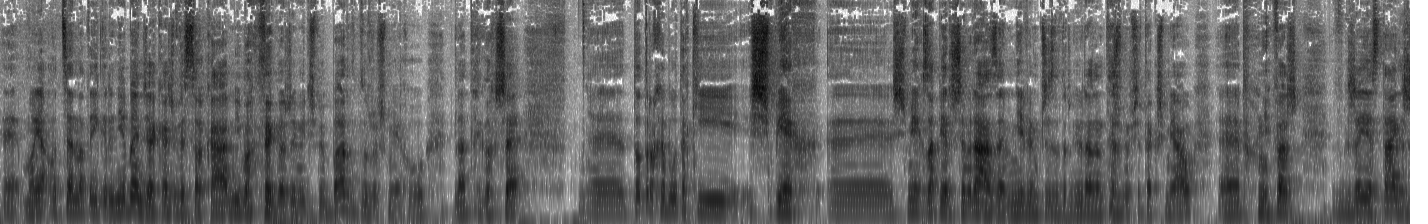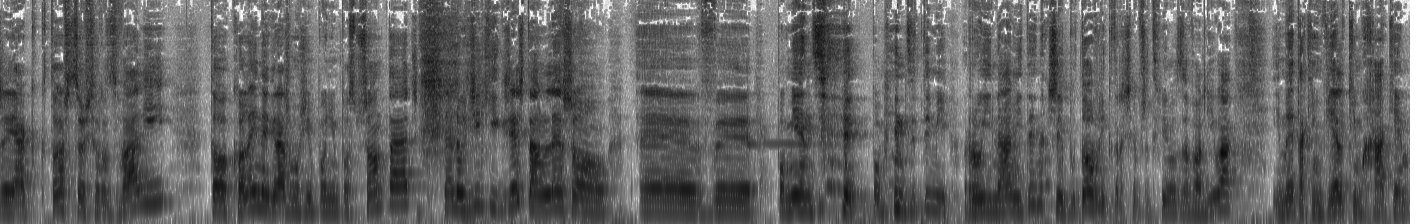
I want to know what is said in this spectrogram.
E, moja ocena tej gry nie będzie jakaś wysoka, mimo tego, że mieliśmy bardzo dużo śmiechu, dlatego że e, to trochę był taki śmiech, e, śmiech za pierwszym razem. Nie wiem, czy za drugim razem też bym się tak śmiał, e, ponieważ w grze jest tak, że jak ktoś coś rozwali, to kolejny gracz musi po nim posprzątać. Te ludziki gdzieś tam leżą e, w, pomiędzy, pomiędzy tymi ruinami tej naszej budowli, która się przed chwilą zawaliła i my takim wielkim hakiem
